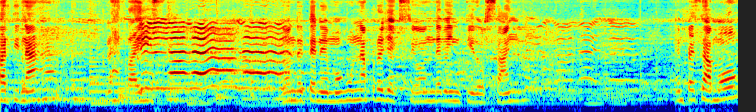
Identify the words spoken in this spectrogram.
La tinaja, las raíces, donde tenemos una proyección de 22 años. Empezamos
